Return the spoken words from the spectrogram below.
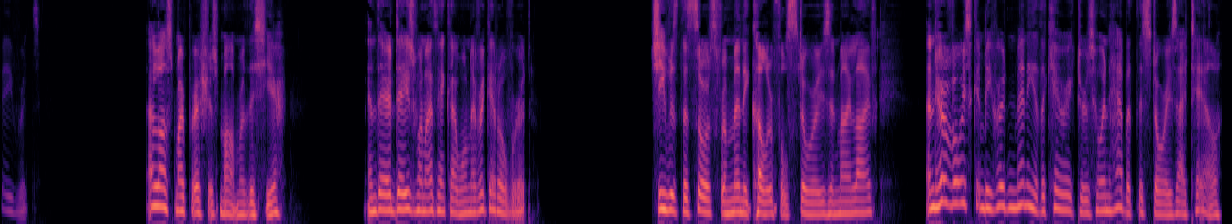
favorites. I lost my precious mamma this year, and there are days when I think I will never get over it. She was the source for many colorful stories in my life, and her voice can be heard in many of the characters who inhabit the stories I tell.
